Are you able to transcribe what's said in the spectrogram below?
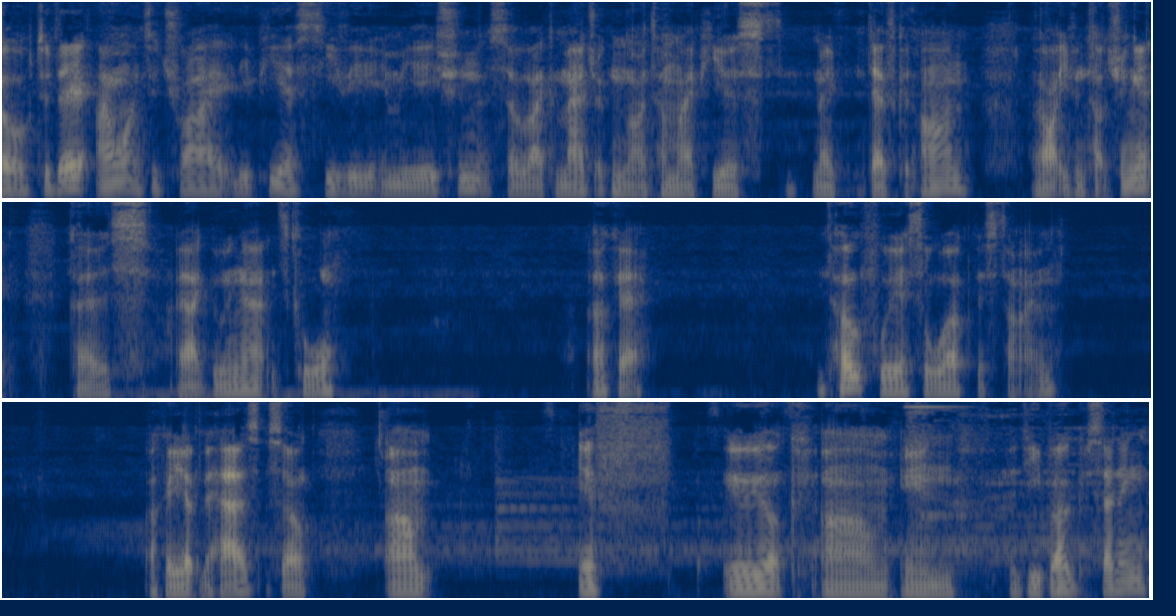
So today I want to try the PSTV emulation, so like magic I'm gonna turn my PS, my dev kit on, without even touching it, because I like doing that, it's cool. Okay. And hopefully this will work this time. Okay, yep, it has, so, um, if you look, um, in the debug settings,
